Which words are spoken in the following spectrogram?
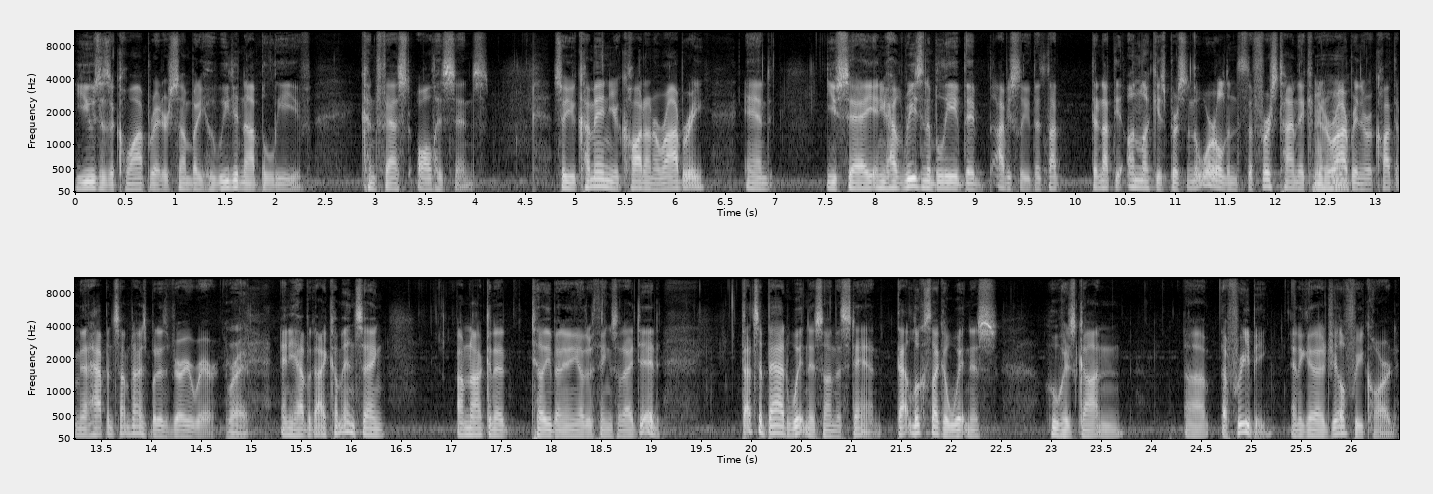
use as a cooperator somebody who we did not believe confessed all his sins. So you come in, you're caught on a robbery, and you say, and you have reason to believe they obviously that's not they're not the unluckiest person in the world, and it's the first time they commit a mm-hmm. robbery and they were caught. I mean, that happens sometimes, but it's very rare. Right. And you have a guy come in saying, "I'm not going to tell you about any other things that I did." That's a bad witness on the stand. That looks like a witness who has gotten uh, a freebie and a get out of jail free card.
